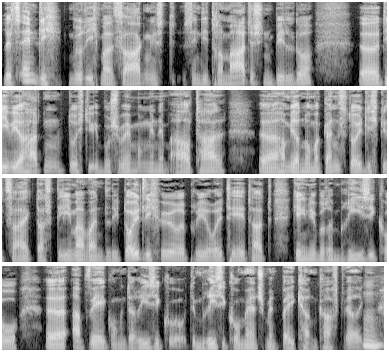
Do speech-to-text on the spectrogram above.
letztendlich würde ich mal sagen, ist, sind die dramatischen Bilder äh, die wir hatten durch die Überschwemmungen im Ahrtal, äh, haben ja nochmal ganz deutlich gezeigt, dass Klimawandel die deutlich höhere Priorität hat gegenüber dem Risikoabwägung äh, der Risiko, dem Risikomanagement bei Kernkraftwerken. Mhm.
